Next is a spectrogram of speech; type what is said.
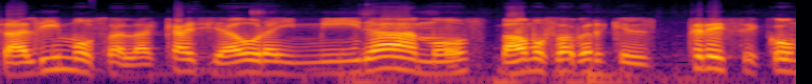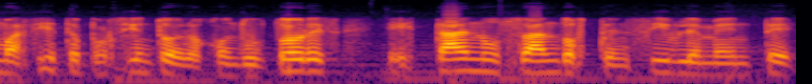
salimos a la calle ahora y miramos, vamos a ver que el 13,7% de los conductores están usando ostensiblemente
